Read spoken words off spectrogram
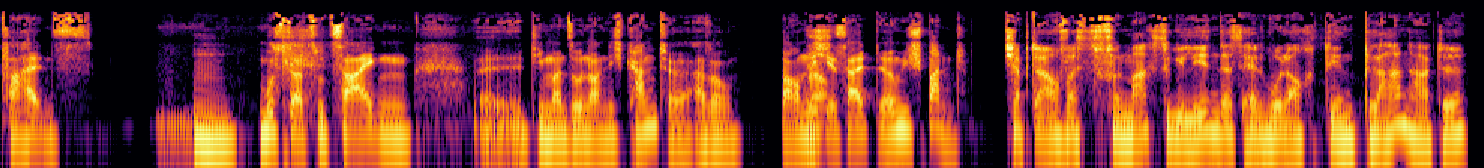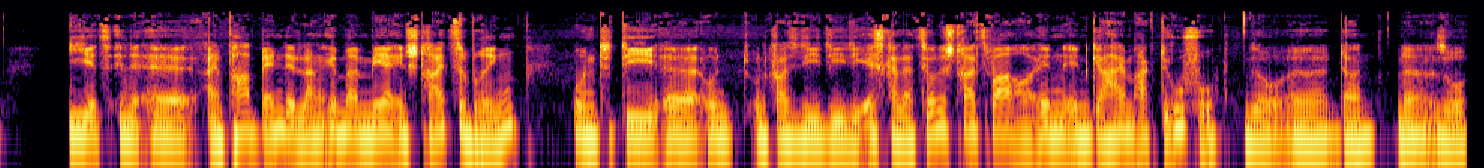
Verhaltensmuster mhm. zu zeigen, äh, die man so noch nicht kannte. Also warum nicht, ja. ist halt irgendwie spannend. Ich habe da auch was von Marx zu gelesen, dass er wohl auch den Plan hatte, die jetzt in, äh, ein paar Bände lang immer mehr in Streit zu bringen und die äh, und und quasi die die die Eskalation des Streits war in in Geheimakte UFO so äh, dann ne so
